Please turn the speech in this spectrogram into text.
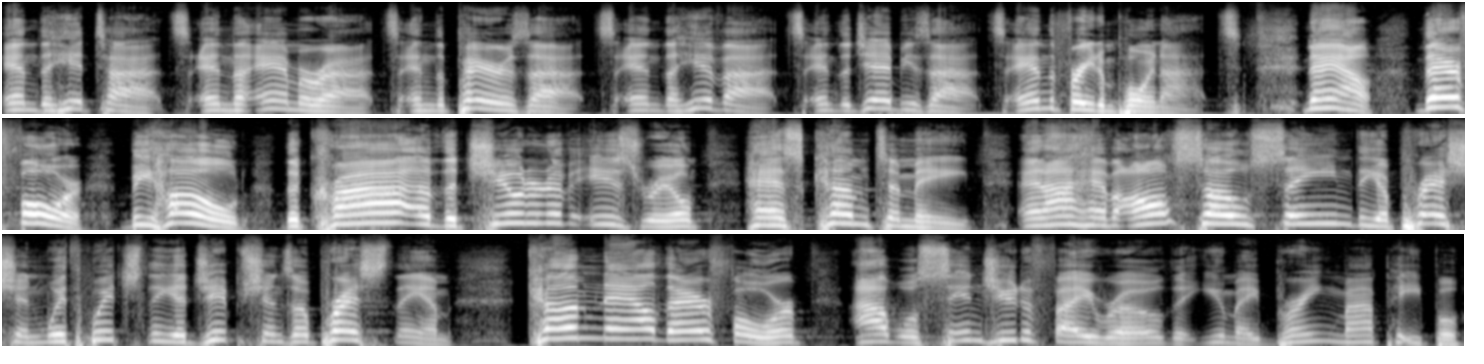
and the Hittites and the Amorites and the Perizzites and the Hivites and the Jebusites and the Freedom Pointites. Now, therefore, behold, the cry of the children of Israel has come to me, and I have also seen the oppression with which the Egyptians oppress them. Come now, therefore, I will send you to Pharaoh that you may bring my people,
